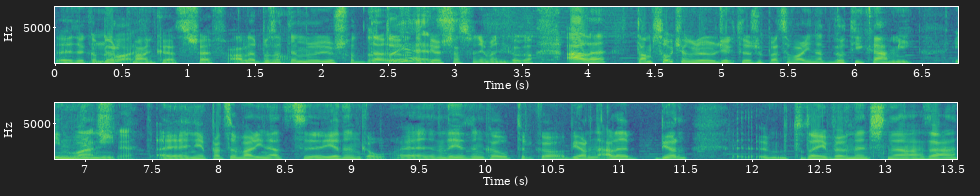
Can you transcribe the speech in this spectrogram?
E, Tylko No Bjorn. Pankras, szef, ale poza No. tym już od, No jakiegoś czasu nie ma nikogo. Ale tam są ciągle ludzie, którzy pracowali nad gotikami innymi. E, Nie pracowali nad jedynką. E, Nad jedynką tylko Bjorn, ale Bjorn, e, tutaj wewnętrzna ta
